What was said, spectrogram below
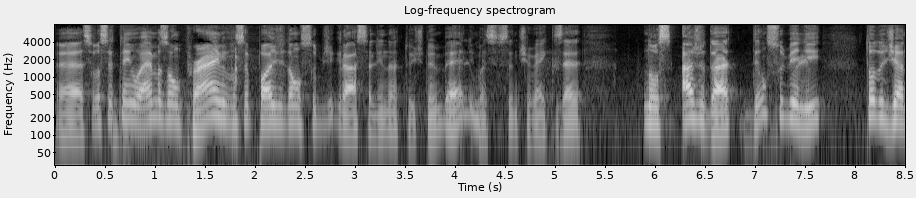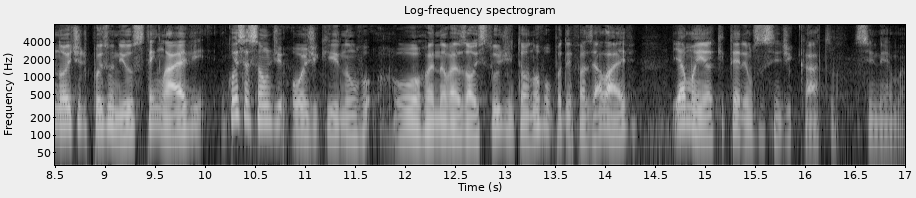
é, se você tem o Amazon Prime, você pode dar um sub de graça ali na Twitch do MBL, mas se você não tiver e quiser nos ajudar, dê um sub ali. Todo dia à noite, depois do News, tem live. Com exceção de hoje, que não vou- o Renan vai usar o estúdio, então eu não vou poder fazer a live. E amanhã que teremos o Sindicato Cinema.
